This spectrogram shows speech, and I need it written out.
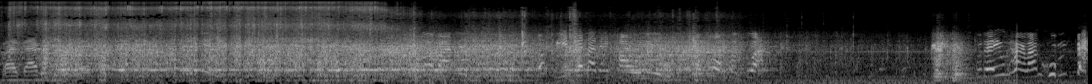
ไปไปไปปิดก็แต่ในเขานี่จะมองคนตัวกูได้อยู่ข้างหลังคุ้มตา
